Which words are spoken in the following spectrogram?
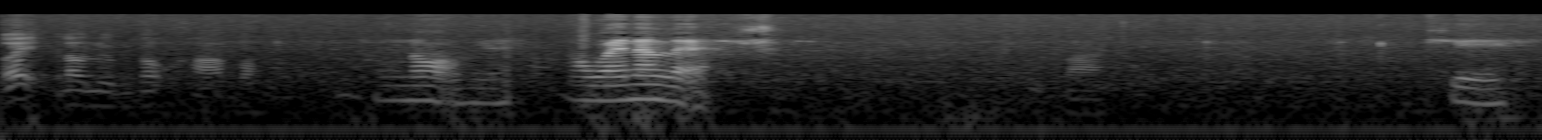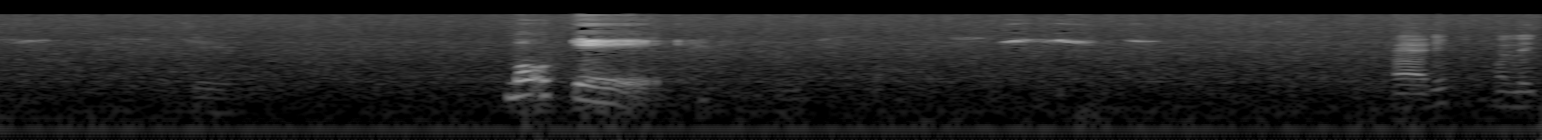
เอ้ย เราลืมโต๊ะครับอะข้างนอกไงเอาไว้นั่นแหละมาโอเค โอเคโมเกแปลดิมันลิก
